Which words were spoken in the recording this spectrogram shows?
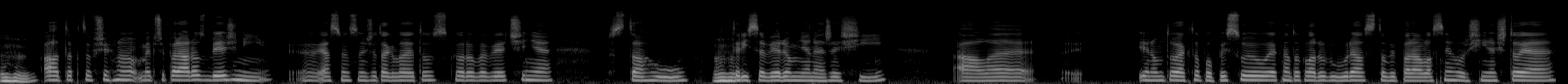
Mhm. A tak to všechno mi připadá dost běžný. Eh, Já si myslím, že takhle je to skoro ve většině vztahů, Mhm. který se vědomě neřeší, ale jenom to, jak to popisuju, jak na to kladu důraz, to vypadá vlastně horší, než to je.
